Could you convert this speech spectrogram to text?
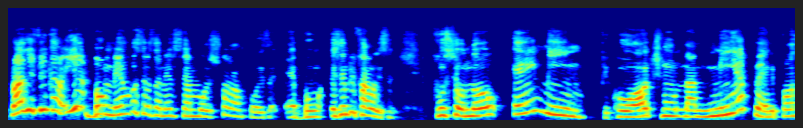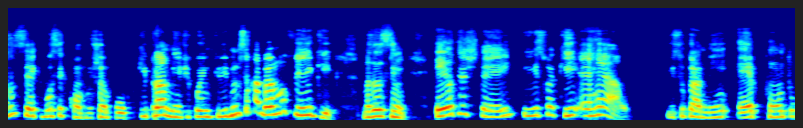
pode ficar, e é bom mesmo você usar mesmo, assim, amor, deixa eu falar uma coisa, é bom. Eu sempre falo isso. Funcionou em mim, ficou ótimo na minha pele. Possa ser que você compre um shampoo que para mim ficou incrível, no seu cabelo não fique. Mas assim, eu testei e isso aqui é real. Isso para mim é ponto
